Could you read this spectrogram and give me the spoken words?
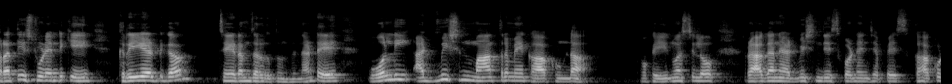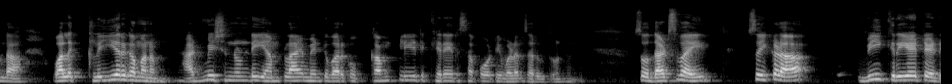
ప్రతి స్టూడెంట్కి క్రియేట్గా చేయడం జరుగుతుంది అంటే ఓన్లీ అడ్మిషన్ మాత్రమే కాకుండా ఒక యూనివర్సిటీలో రాగానే అడ్మిషన్ తీసుకోండి అని చెప్పేసి కాకుండా వాళ్ళకి క్లియర్గా మనం అడ్మిషన్ నుండి ఎంప్లాయ్మెంట్ వరకు కంప్లీట్ కెరీర్ సపోర్ట్ ఇవ్వడం జరుగుతుంటుంది. సో దట్స్ వై సో ఇక్కడ we created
